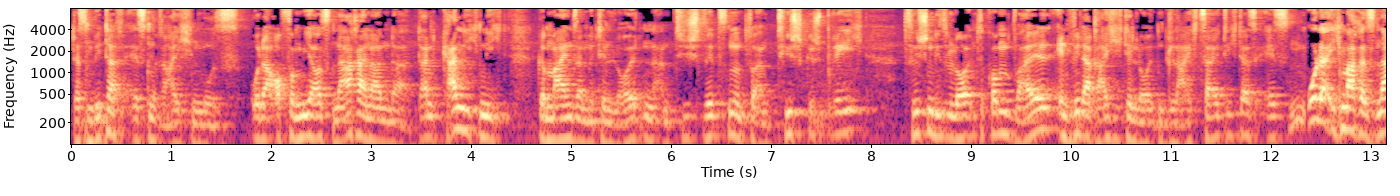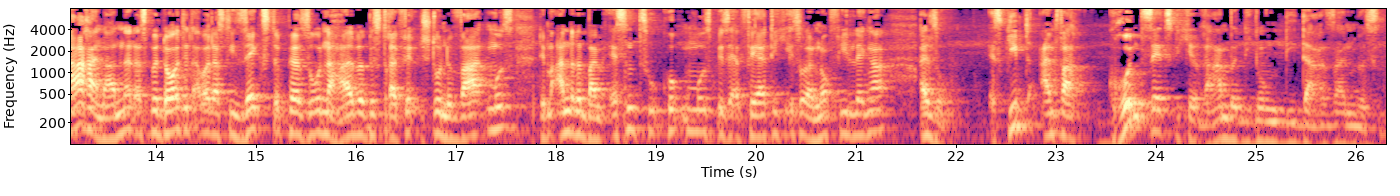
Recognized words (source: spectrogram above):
das Mittagessen reichen muss oder auch von mir aus nacheinander, dann kann ich nicht gemeinsam mit den Leuten am Tisch sitzen und zu einem Tischgespräch zwischen diesen Leuten zu kommen, weil entweder reiche ich den Leuten gleichzeitig das Essen oder ich mache es nacheinander. Das bedeutet aber, dass die sechste Person eine halbe bis dreiviertel Stunde warten muss, dem anderen beim Essen zugucken muss, bis er fertig ist oder noch viel länger. Also, es gibt einfach grundsätzliche Rahmenbedingungen, die da sein müssen.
